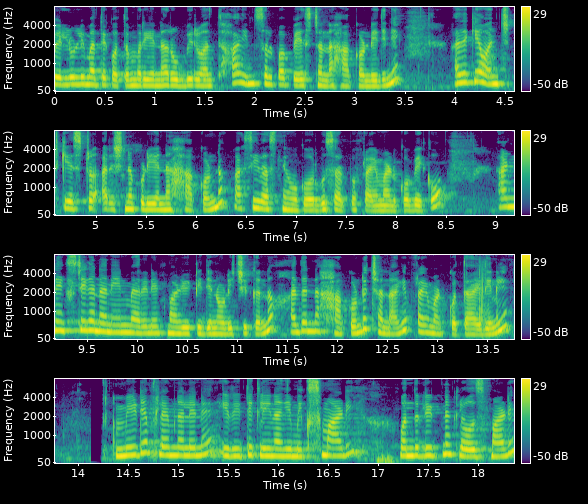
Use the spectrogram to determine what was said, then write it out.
ಬೆಳ್ಳುಳ್ಳಿ ಮತ್ತು ಕೊತ್ತಂಬರಿಯನ್ನು ರುಬ್ಬಿರುವಂತಹ ಇನ್ನು ಸ್ವಲ್ಪ ಪೇಸ್ಟನ್ನು ಹಾಕ್ಕೊಂಡಿದ್ದೀನಿ ಅದಕ್ಕೆ ಒಂದು ಚಿಟಿಕೆಯಷ್ಟು ಅರಿಶಿನ ಪುಡಿಯನ್ನು ಹಾಕ್ಕೊಂಡು ಹಸಿ ವಾಸನೆ ಹೋಗೋವರೆಗೂ ಸ್ವಲ್ಪ ಫ್ರೈ ಮಾಡ್ಕೋಬೇಕು. ಆ್ಯಂಡ್ ನೆಕ್ಸ್ಟ್ ಈಗ ನಾನು ಏನು ಮ್ಯಾರಿನೇಟ್ ಮಾಡಿ ಇಟ್ಟಿದ್ದೆ ನೋಡಿ ಚಿಕನ್ನು ಅದನ್ನು ಹಾಕ್ಕೊಂಡು ಚೆನ್ನಾಗಿ ಫ್ರೈ ಮಾಡ್ಕೊತಾ ಇದ್ದೀನಿ. ಮೀಡಿಯಮ್ ಫ್ಲೇಮ್ನಲ್ಲೇ ಈ ರೀತಿ ಕ್ಲೀನಾಗಿ ಮಿಕ್ಸ್ ಮಾಡಿ, ಒಂದು ಲಿಡ್ನ ಕ್ಲೋಸ್ ಮಾಡಿ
